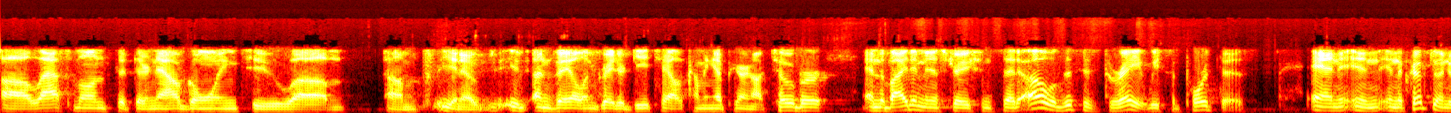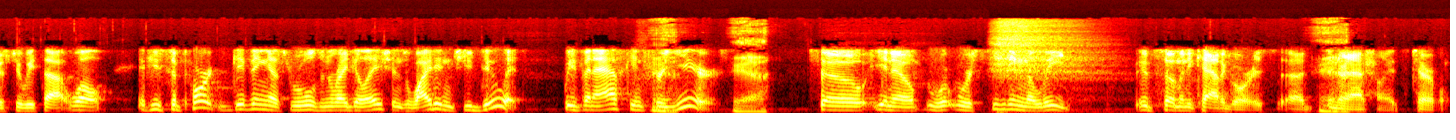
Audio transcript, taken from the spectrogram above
uh, last month that they're now going to, um, um, you know, unveil in greater detail coming up here in October. And the Biden administration said, "Oh, this is great. We support this." And in, in the crypto industry, we thought, well, if you support giving us rules and regulations, why didn't you do it? We've been asking for years. yeah. So you know, we're, we're ceding the lead in so many categories uh, yeah. internationally. It's terrible.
